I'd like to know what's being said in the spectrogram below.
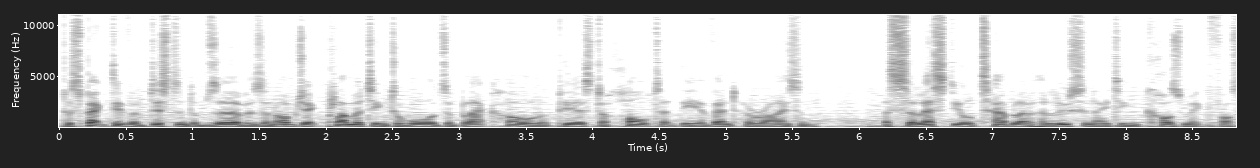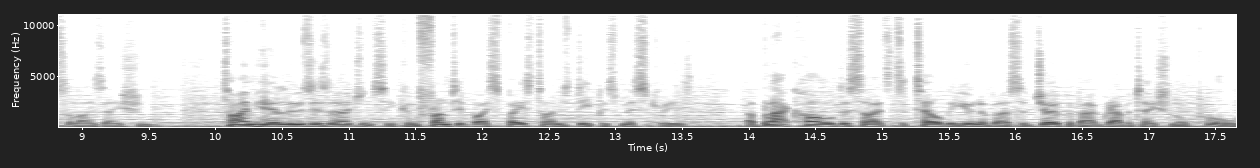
perspective of distant observers, an object plummeting towards a black hole appears to halt at the event horizon, a celestial tableau hallucinating cosmic fossilization. Time here loses urgency, confronted by spacetime's deepest mysteries. A black hole decides to tell the universe a joke about gravitational pull.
